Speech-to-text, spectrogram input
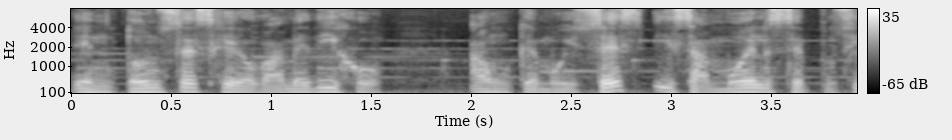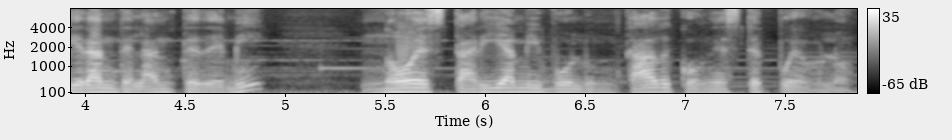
Entonces Jehová me dijo, aunque Moisés y Samuel se pusieran delante de mí, no estaría mi voluntad con este pueblo.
